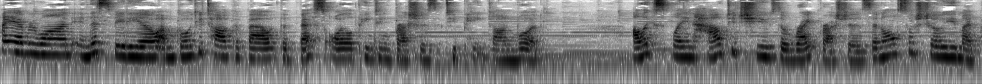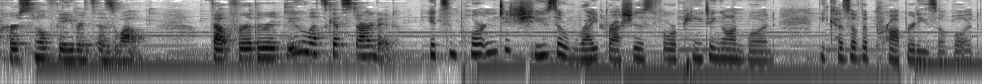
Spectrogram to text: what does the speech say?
Hi everyone, in this video I'm going to talk about the best oil painting brushes to paint on wood. I'll explain how to choose the right brushes and also show you my personal favorites as well. Without further ado, let's get started. It's important to choose the right brushes for painting on wood because of the properties of wood.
